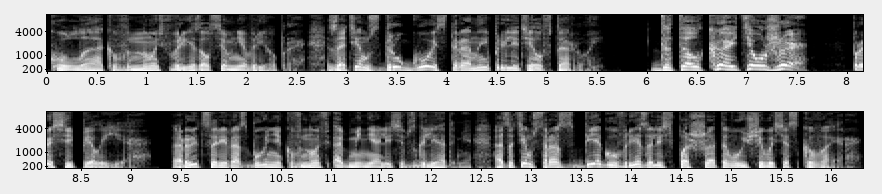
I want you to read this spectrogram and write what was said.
Кулак вновь врезался мне в ребра. Затем с другой стороны прилетел второй. «Да толкайте уже!» — просипел я. Рыцарь и разбойник вновь обменялись взглядами, а затем с разбегу врезались в пошатывающегося сквайра.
